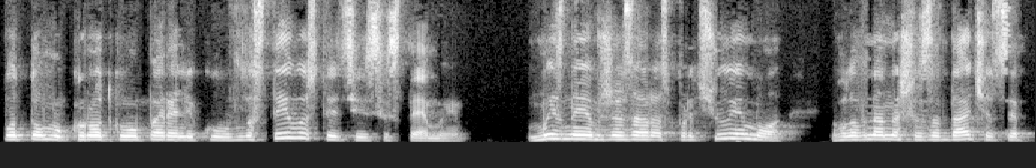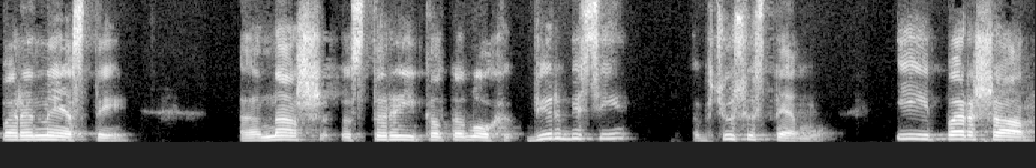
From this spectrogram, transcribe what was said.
по тому короткому переліку властивостей цієї системи. Ми з нею вже зараз працюємо. Головна наша задача це перенести е, наш старий каталог в Ірбісі в цю систему. І перша,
